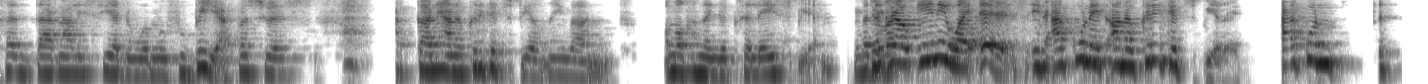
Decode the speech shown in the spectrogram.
geïnternaliseerde homofobie. Ek was soos ek kan nie aanhou cricket speel nie want almal gaan dink ek's 'n lesbien. Wat ek was- nou anyway is en ek kon net aanhou cricket speel het. Ek kon 'n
